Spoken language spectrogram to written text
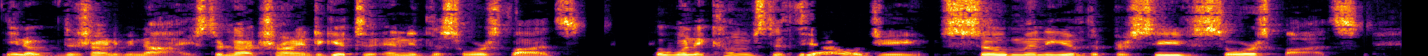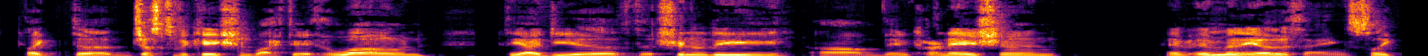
you know they're trying to be nice. They're not trying to get to any of the sore spots. But when it comes to theology, so many of the perceived sore spots, like the justification by faith alone, the idea of the Trinity, um, the incarnation, and, and, many other things, like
